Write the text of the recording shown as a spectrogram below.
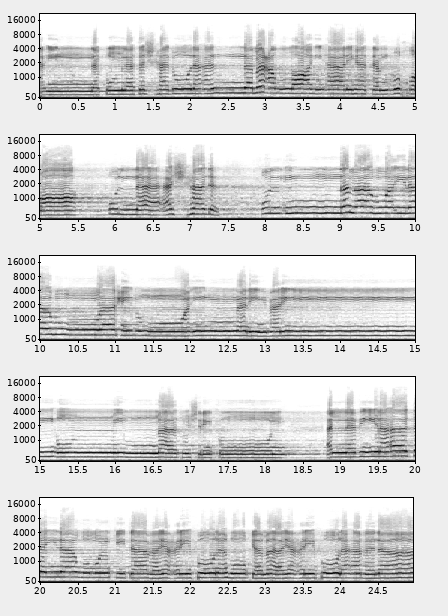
أئنكم لتشهدون أن مع الله آلهة أخرى قل لا أشهد قل إنما هو إله واحد وإنني بريء مما تشركون الذين آتيناهم الكتاب يعرفونه كما يعرفون أبناءهم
